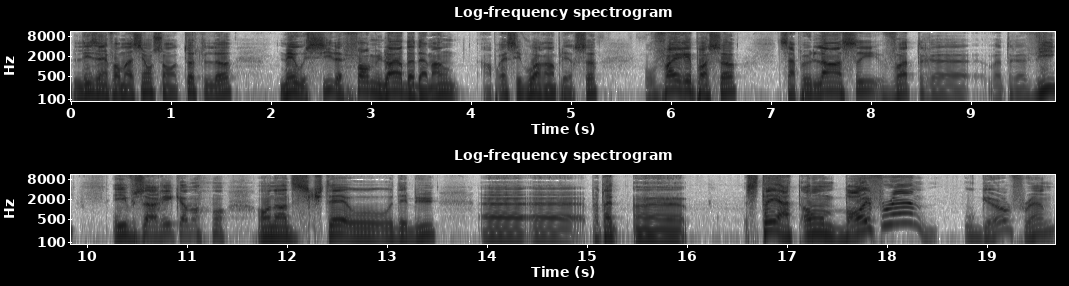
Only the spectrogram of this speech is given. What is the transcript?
Les informations sont toutes là, mais aussi le formulaire de demande. Après, c'est vous à remplir ça. Vous ne verrez pas ça. Ça peut lancer votre, euh, votre vie Et vous aurez, comme on, on en discutait au, au début, euh, euh, peut-être un stay-at-home boyfriend ou girlfriend.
